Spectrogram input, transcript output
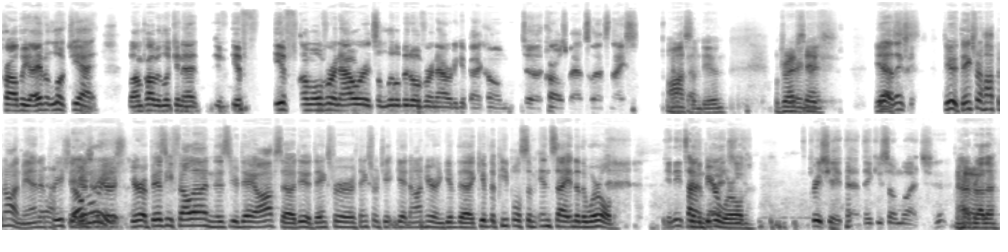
probably i haven't looked yet but i'm probably looking at if, if if i'm over an hour it's a little bit over an hour to get back home to carlsbad so that's nice Awesome, dude. Well, drive Very safe. nice. Yeah, thanks. Dude, thanks for hopping on, man. I appreciate No it. You're, worries. you're a busy fella, and this is your day off. So, dude, thanks for thanks for getting on here and give the give the people some insight into the world, into anytime the beer guys. world. Appreciate that. Thank you so much. All right, brother.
